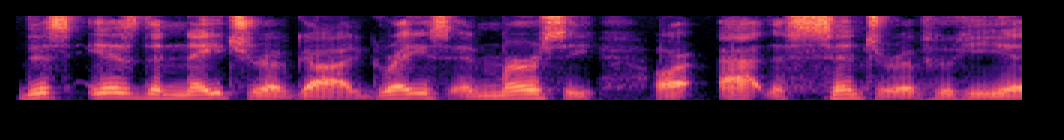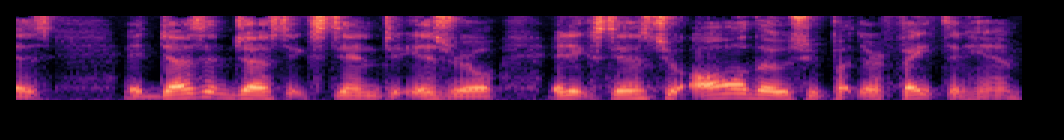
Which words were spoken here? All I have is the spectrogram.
This is the nature of God. Grace and mercy are at the center of who he is. It doesn't just extend to Israel, it extends to all those who put their faith in him.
